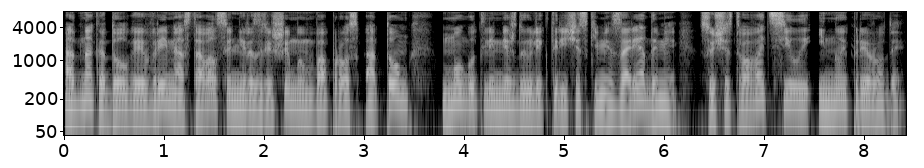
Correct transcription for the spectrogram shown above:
Однако долгое время оставался неразрешимым вопрос о том, могут ли между электрическими зарядами существовать силы иной природы.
